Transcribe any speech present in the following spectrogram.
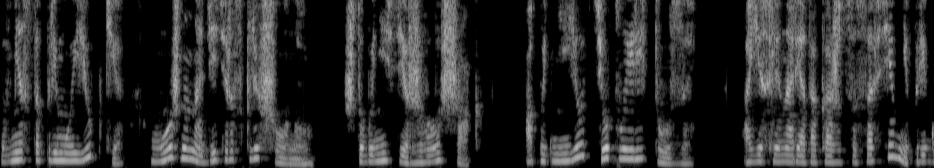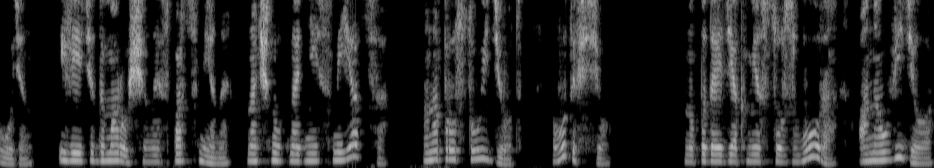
Вместо прямой юбки можно надеть расклешенную, чтобы не сдерживала шаг, а под нее теплые ритузы. А если наряд окажется совсем непригоден, или эти доморощенные спортсмены начнут над ней смеяться, она просто уйдет, вот и все. Но, подойдя к месту сбора, она увидела,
